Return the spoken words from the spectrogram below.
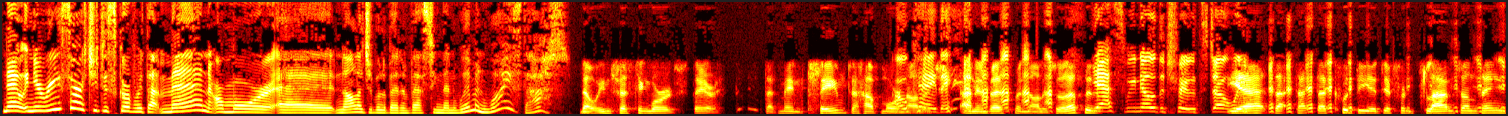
Now, in your research, you discovered that men are more uh, knowledgeable about investing than women. Why is that? Now, interesting words there that men claim to have more okay, knowledge they... and investment knowledge. So that's a, yes, we know the truth, don't we? Yeah, that, that, that could be a different slant on things.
